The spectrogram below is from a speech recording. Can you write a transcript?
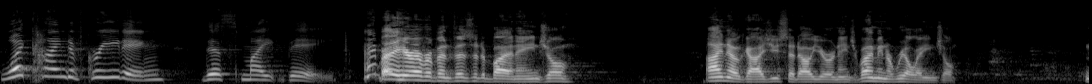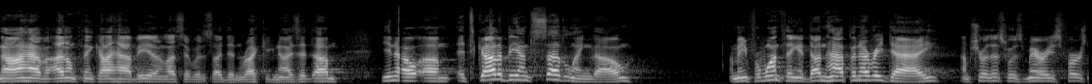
what kind of greeting this might be. Anybody here ever been visited by an angel? I know, guys, you said, oh, you're an angel, but I mean a real angel. No, I haven't. I don't think I have either, unless it was I didn't recognize it. Um, you know, um, it's got to be unsettling, though. I mean, for one thing, it doesn't happen every day. I'm sure this was Mary's first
